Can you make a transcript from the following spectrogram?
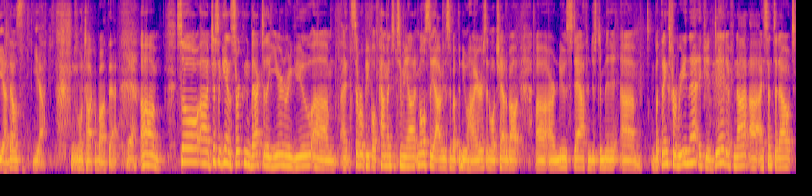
Yeah, that was. Yeah, we won't talk about that. yeah. Um, so, uh, just again, circling back to the year in review, um, I, several people have commented to me on it, mostly obviously about the new hires, and we'll chat about uh, our new staff in just a minute. Um, but thanks for reading that. If you did, if not, uh, I sent it out,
